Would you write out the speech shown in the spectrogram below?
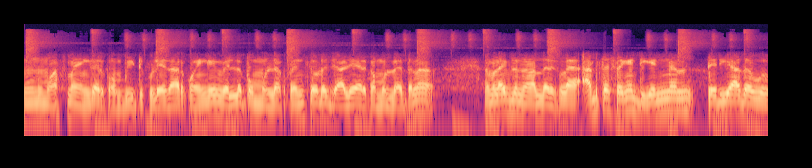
மூணு மாதமாக எங்கே இருக்கோம்? வீட்டுக்குள்ளேயே தான் இருக்கோம். எங்கேயும் வெளில போக முடியல ஃப்ரெண்ட்ஸோட ஜாலியாக இருக்க முடியல இதெல்லாம் நம்ம லைஃப்பில் நடந்திருக்குல்ல அடுத்த செகண்ட் என்னன்னு தெரியாத ஒரு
